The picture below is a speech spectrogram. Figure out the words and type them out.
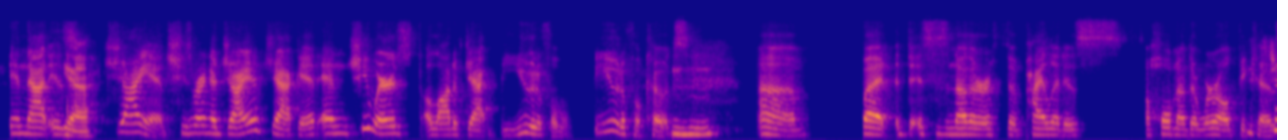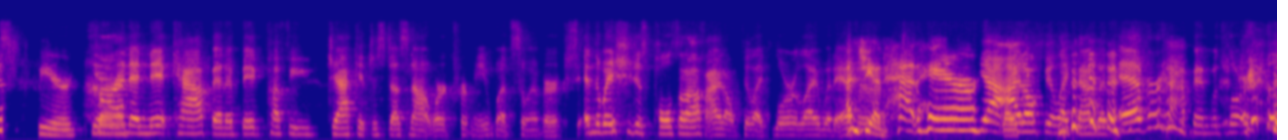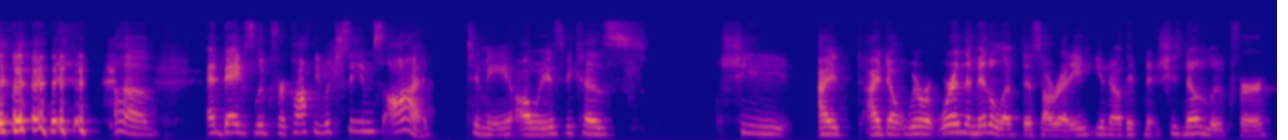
in that is yeah. giant she's wearing a giant jacket and she wears a lot of jack beautiful beautiful coats mm-hmm um, but this is another. The pilot is a whole nother world because weird. Her yeah. in a knit cap and a big puffy jacket just does not work for me whatsoever. And the way she just pulls it off, I don't feel like Lorelai would ever. And she had hat hair. Yeah, like... I don't feel like that would ever happen with Lorelai. um, and begs Luke for coffee, which seems odd to me always because she I I don't we're we're in the middle of this already. You know, they've she's known Luke for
